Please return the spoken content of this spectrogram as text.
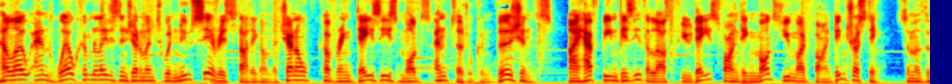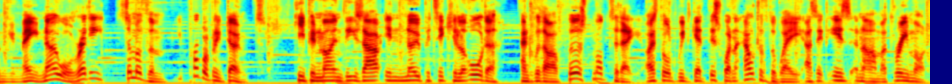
Hello and welcome ladies and gentlemen to a new series starting on the channel covering DayZ's mods and total conversions. I have been busy the last few days finding mods you might find interesting. Some of them you may know already, some of them you probably don't. Keep in mind these are in no particular order, and with our first mod today, I thought we'd get this one out of the way as it is an Arma 3 mod.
